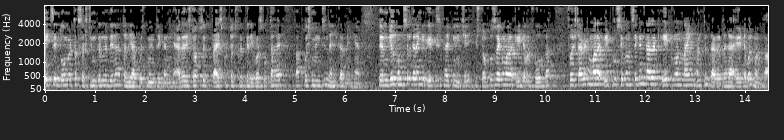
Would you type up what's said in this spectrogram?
एक से दो मिनट तक सस्टेन करने देना है, तभी आपको इसमें एंट्री करनी है। अगर स्टॉक सिर्फ़ प्राइस को टच करके रिवर्स होता है तो आपको इसमें एंट्री नहीं करनी है। तो एमजीएल को हम सेल करेंगे एट थ्री फाइव के नीचे। स्टॉप लॉस रहेगा हमारा एट डबल फोर का। फ़र्स्ट टारगेट हमारा eight two seven second target eight one nine अंतिम टारगेट रहेगा एट डबल वन का।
